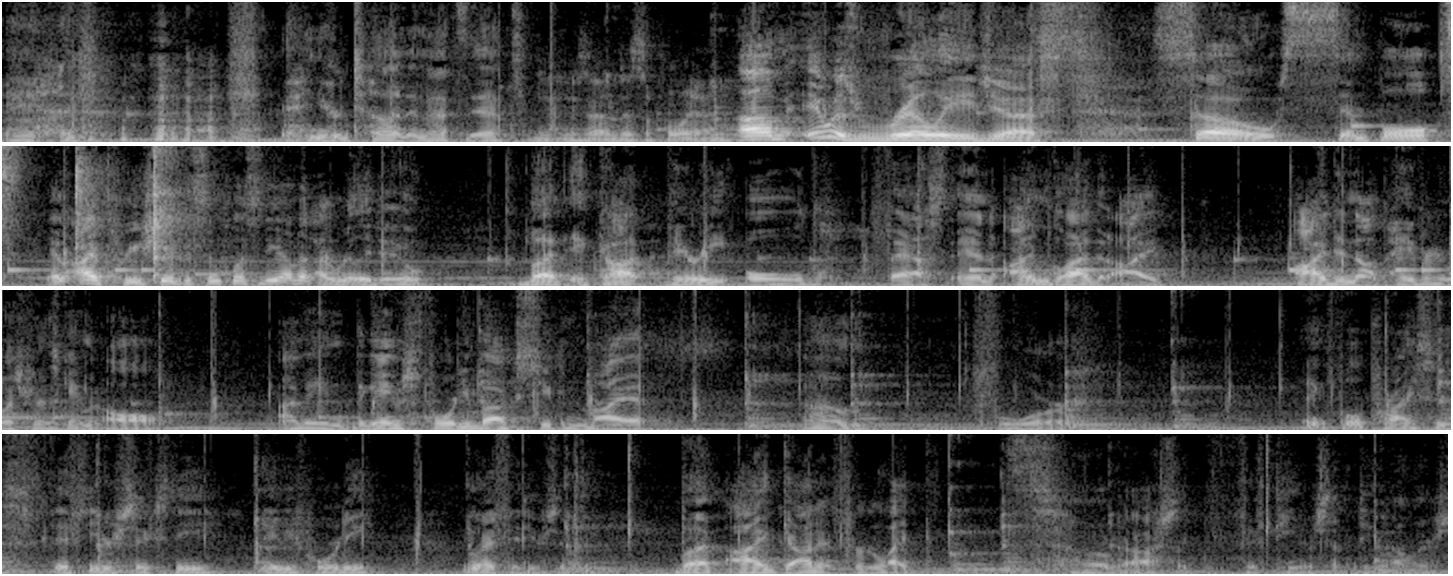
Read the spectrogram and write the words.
and and you're done, and that's it. You, you sound disappointed. Um, it was really just so simple, and I appreciate the simplicity of it. I really do, but it got very old fast, and I'm glad that I I did not pay very much for this game at all. I mean, the game's forty bucks. You can buy it um, for I think full price is fifty or sixty, maybe forty, maybe fifty or sixty. But I got it for like oh gosh, like fifteen or seventeen dollars.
